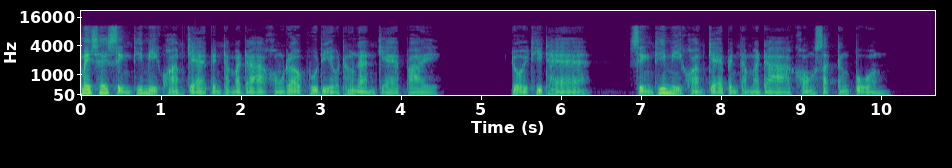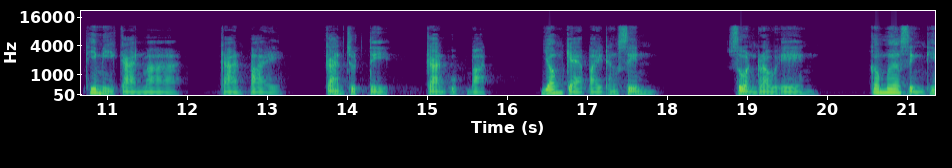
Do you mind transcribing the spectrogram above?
ไม่ใช่สิ่งที่มีความแก่เป็นธรรมดาของเราผู้เดียวเท่านั้นแก่ไป โดยที่แท้ สิ่งที่มีความแก่เป็นธรรมดาของสัตว์ทั้งปวง ที่มีการมา การไป การจุติ การอุบบัติ ย่อมแก่ไปทั้งสิ้น ส่วนเราเอง ก็เมื่อสิ่งที่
